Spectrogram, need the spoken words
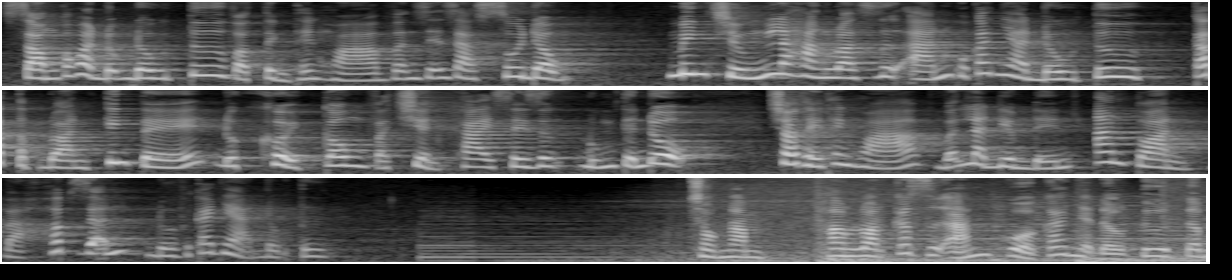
Song các hoạt động đầu tư vào tỉnh Thanh Hóa vẫn diễn ra sôi động. Minh chứng là hàng loạt dự án của các nhà đầu tư, các tập đoàn kinh tế được khởi công và triển khai xây dựng đúng tiến độ, cho thấy Thanh Hóa vẫn là điểm đến an toàn và hấp dẫn đối với các nhà đầu tư. Trong năm, hàng loạt các dự án của các nhà đầu tư tầm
